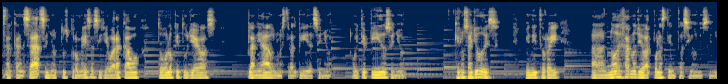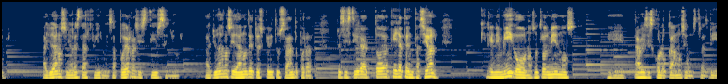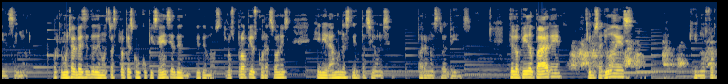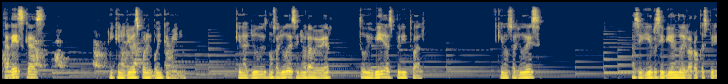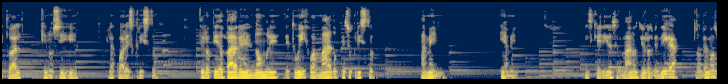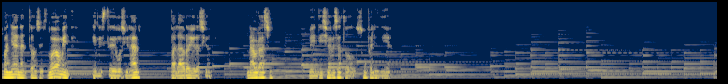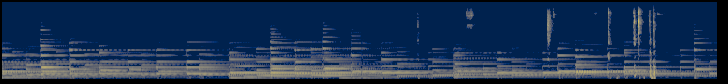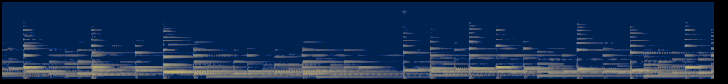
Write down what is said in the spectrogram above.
alcanzar, Señor, tus promesas y llevar a cabo todo lo que tú llevas planeado en nuestras vidas, Señor. Hoy te pido, Señor, que nos ayudes, bendito Rey, a no dejarnos llevar por las tentaciones, Señor. Ayúdanos, Señor, a estar firmes, a poder resistir, Señor. Ayúdanos y danos de tu Espíritu Santo para resistir a toda aquella tentación el enemigo o nosotros mismos eh, a veces colocamos en nuestras vidas, Señor. Porque muchas veces desde nuestras propias concupiscencias, desde, nuestros propios corazones, generamos las tentaciones para nuestras vidas. Te lo pido, Padre, que nos ayudes, que nos fortalezcas y que nos lleves por el buen camino. Que nos ayudes, nos ayudes, Señor, a beber tu bebida espiritual. Que nos ayudes a seguir recibiendo de la roca espiritual que nos sigue, la cual es Cristo. Te lo pido, Padre, en el nombre de tu Hijo amado Jesucristo. Amén y amén. Mis queridos hermanos, Dios los bendiga. Nos vemos mañana entonces nuevamente en este devocional, palabra y oración. Un abrazo. Bendiciones a todos. Un feliz día.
